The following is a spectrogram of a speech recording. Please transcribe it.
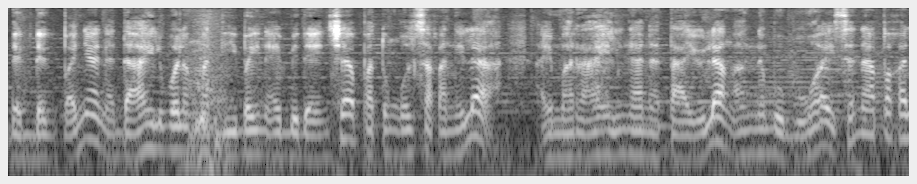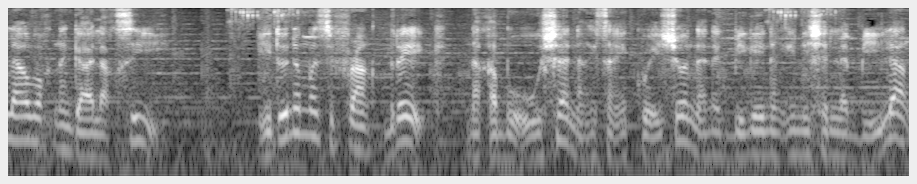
Dagdag pa niya na dahil walang matibay na ebidensya patungkol sa kanila, ay marahil nga na tayo lang ang nabubuhay sa napakalawak na galaxy. Ito naman si Frank Drake, nakabuo siya ng isang equation na nagbigay ng inisyal na bilang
